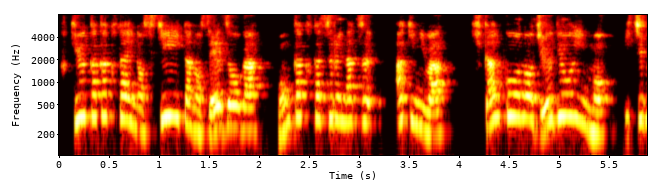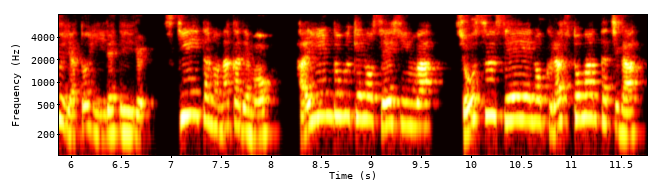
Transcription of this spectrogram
普及価格帯のスキー板の製造が本格化する夏、秋には機関校の従業員も一部雇い入れている。スキー板の中でもハイエンド向けの製品は少数精鋭のクラフトマンたちが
